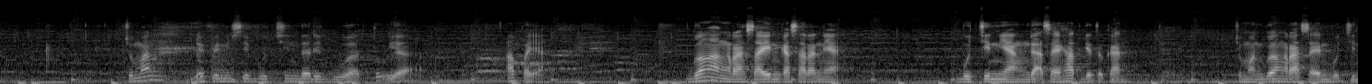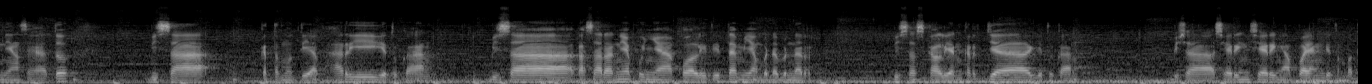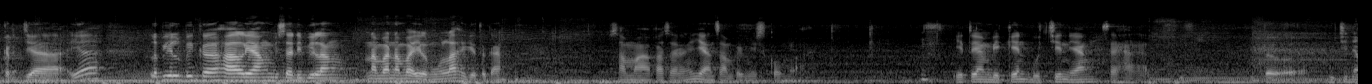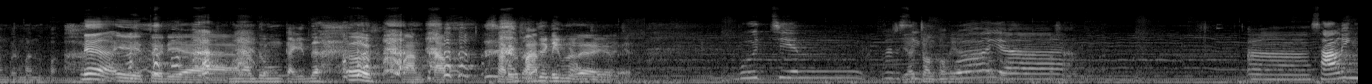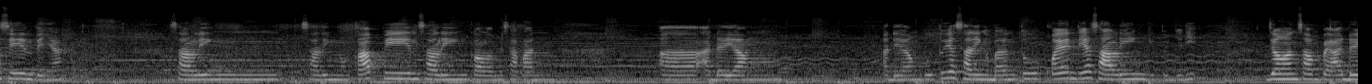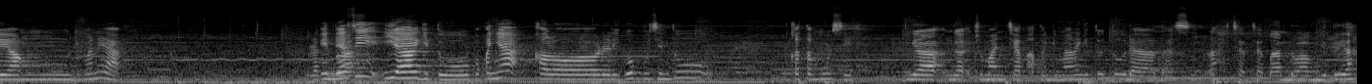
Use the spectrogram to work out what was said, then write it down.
Cuman definisi bucin dari gua tuh ya apa ya? Gua nggak ngerasain kasarannya bucin yang nggak sehat gitu kan. Cuman gua ngerasain bucin yang sehat tuh bisa ketemu tiap hari gitu kan. Bisa kasarannya punya quality time yang benar-benar bisa sekalian kerja gitu kan. Bisa sharing-sharing apa yang di tempat kerja. Ya lebih-lebih ke hal yang bisa dibilang nambah-nambah ilmu lah gitu kan. Sama kasarnya jangan sampai miskom lah. Itu yang bikin bucin yang sehat. Tuh Bucin yang bermanfaat. nah itu dia Mengandung kaidah. uh mantap saripati gitu, gitu. Bucin versi Ya contohnya. gua contoh. ya eh, saling sih intinya saling saling ngungkapin saling kalau misalkan eh, ada yang ada yang butuh ya saling ngebantu pokoknya intinya saling gitu jadi jangan sampai ada yang gimana ya intinya sih iya gitu. Pokoknya kalau dari gue bucin tuh ketemu sih. Nggak nggak cuman chat atau gimana gitu tuh udah basi lah chat-chatan doang gitu ya.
